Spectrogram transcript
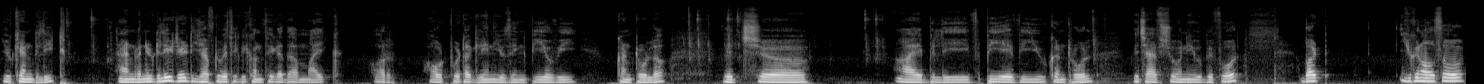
you can delete. And when you delete it you have to basically configure the mic or output again using pov controller which uh, I believe PAVU control, which I've shown you before. But you can also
